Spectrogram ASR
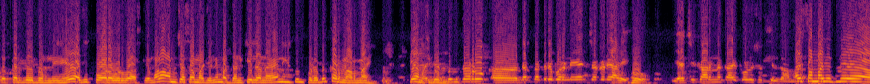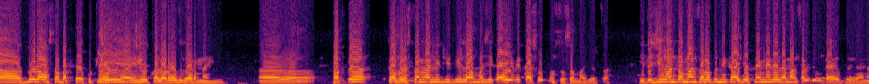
दत्तात्रय भरणे हे अजित पवाराबरोबर असल्यामुळे आमच्या समाजाने मतदान केलं नाही आणि इथून पुढे करणार नाही. हे आमची म्हणजे भूमिका. तुमचा रोग अ, दत्तात्रय भरणे यांच्याकडे आहे. हो. याची कारण काय कळू शकतील का आम्हाला? समाजातली अं, दुरावस्था बघताय. कुठल्याही युवकाला रोजगार नाही. अं, फक्त कब्रस्तानला निधी दिला म्हणजे काही विकास होत नसतो समाजाचा. इथे जिवंत माणसाला तुम्ही काय देत नाही मेलेल्या माणसाला देऊन काय उपयोग आहे ना?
